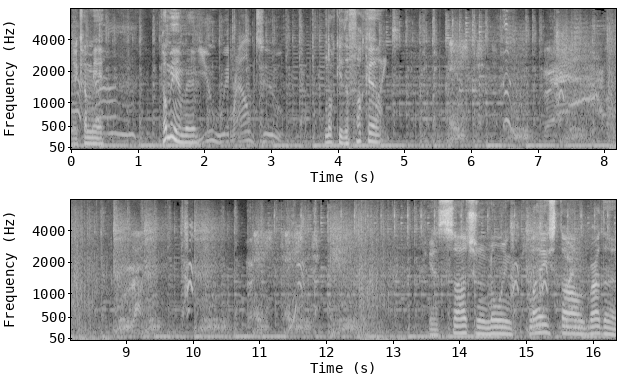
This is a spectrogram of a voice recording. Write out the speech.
Yeah, come here. Come here, man. You win. Round two. Knock you the fuck out. Fight. Has such an annoying playstyle, brother.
